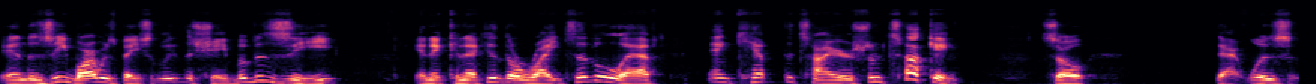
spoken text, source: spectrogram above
and the Z bar was basically the shape of a Z, and it connected the right to the left and kept the tires from tucking. So that was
